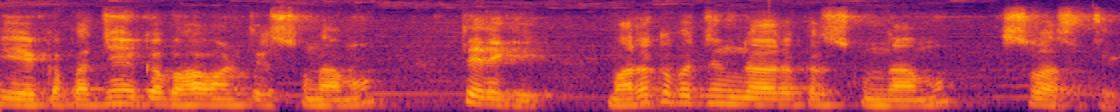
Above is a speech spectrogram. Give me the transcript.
ఈ యొక్క పద్యం యొక్క భావాన్ని తెలుసుకున్నాము. తిరిగి మరొక పద్యం ద్వారా కలుసుకుందాము. స్వస్తి.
